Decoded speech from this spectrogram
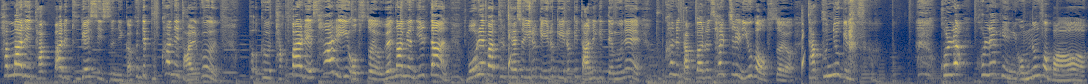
한 마리 닭발이 두 개씩 있으니까. 근데 북한의 닭은 그 닭발에 살이 없어요. 왜냐면 일단 모래밭을 계속 이렇게 이렇게 이렇게 다니기 때문에 북한의 닭발은 살찔 이유가 없어요. 닭 근육이라서. 콜라 콜레겐이 없는가 봐.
